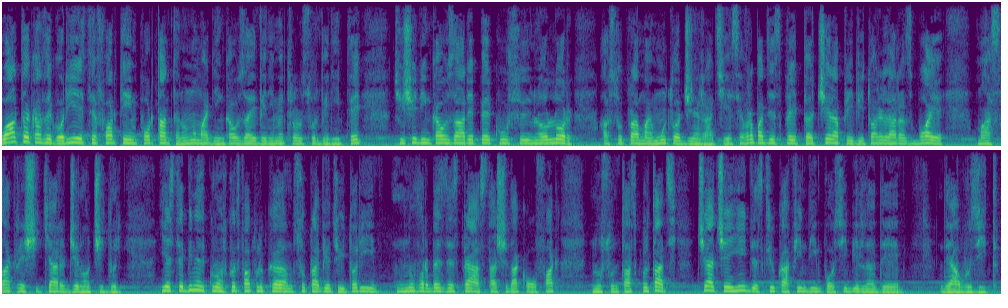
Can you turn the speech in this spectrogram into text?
O altă categorie este foarte importantă, nu numai din cauza evenimentelor survenite, ci și din cauza repercursiunilor lor asupra mai multor generații. Este vorba despre tăcerea privitoare la războaie, masacre și chiar genociduri. Este bine cunoscut faptul că supraviețuitorii nu vorbesc despre asta și dacă o fac, nu sunt ascultați, ceea ce ei descriu ca fiind imposibil de, de auzit.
